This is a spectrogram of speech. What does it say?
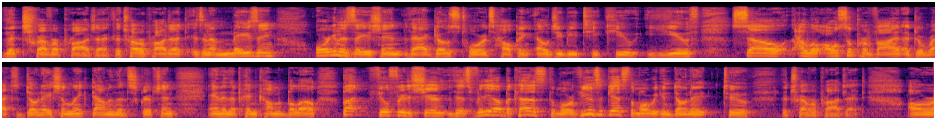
the Trevor Project. The Trevor Project is an amazing organization that goes towards helping LGBTQ youth. So I will also provide a direct donation link down in the description and in the pinned comment below. But feel free to share this video because the more views it gets, the more we can donate to the Trevor Project. All right,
